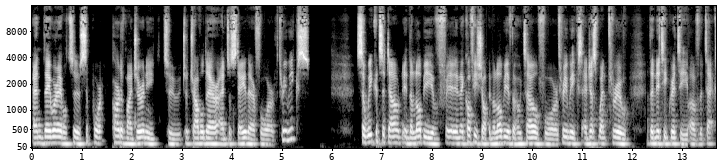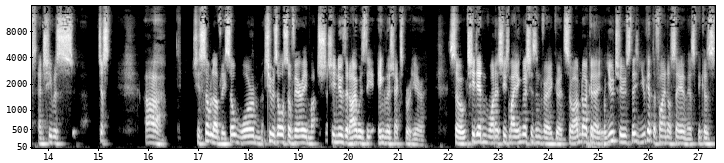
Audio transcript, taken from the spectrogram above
and they were able to support part of my journey to, to travel there and to stay there for three weeks. So we could sit down in the lobby of in a coffee shop in the lobby of the hotel for three weeks and just went through the nitty gritty of the text. And she was just ah, she's so lovely, so warm. She was also very much. She knew that I was the English expert here. So she didn't want to. She's my English isn't very good, so I'm not gonna. You choose this. You get the final say in this because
